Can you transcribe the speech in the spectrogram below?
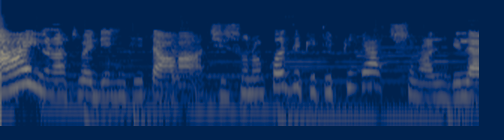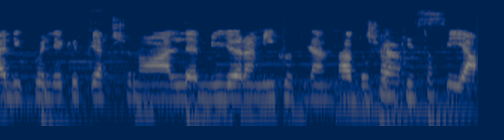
hai una tua identità, ci sono cose che ti piacciono al di là di quelle che piacciono al miglior amico fidanzato Certo. che sia.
